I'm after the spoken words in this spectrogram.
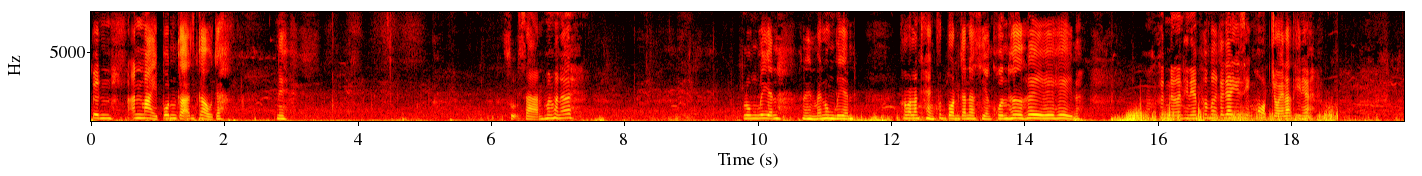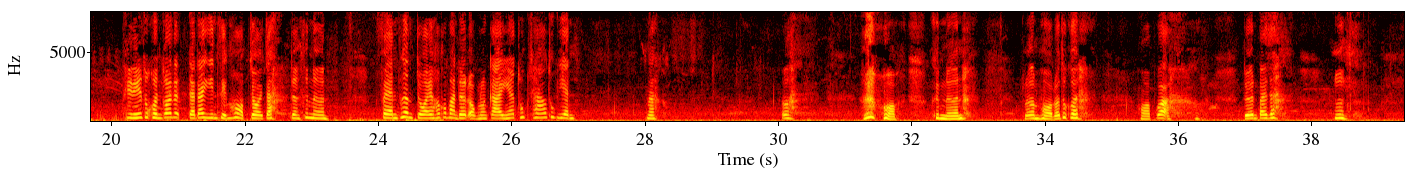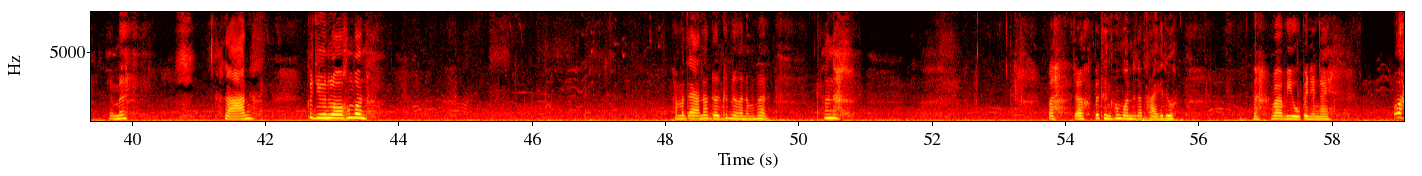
เป็นอันใหม่ปนกับอันเก่าจ้ะนี่ สุสานเพื่อนๆเอ้ยโรงเรียน เห็นไหมโรงเรียนเขากำลังแข่งฟุตบอลกันนะเสียงคนเฮ้เฮ้เฮ้เฮ้นะขึ้นเนินทีนี้เพื่อนๆก็ได้ยินเสียงหอบจอยละทีเนี้ยทีนี้ทุกคนก็จะได้ยินเสียงหอบจอยจ้ะเดินขึ้นเนิน แฟนเพื่อนจอยเขาก็มาเดินออกกำลังกายอย่างเงี้ย ทุกเช้าทุกเย็นนะเออเริ่มหอบขึ้นเนิน เริ่มหอบแล้วทุกคน หอบก็เดินไปจ้ะนู่นเห็นไหมหลานก็ยืนรอข้างบน ธรรมดาเนาะเดินขึ้นเนินนะเพื่อนนั่นนะไปเดี๋ยวไปถึงข้างบนเดี๋ยวจะถ่ายให้ดูนะว่าวิวเป็นยังไง โอ้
